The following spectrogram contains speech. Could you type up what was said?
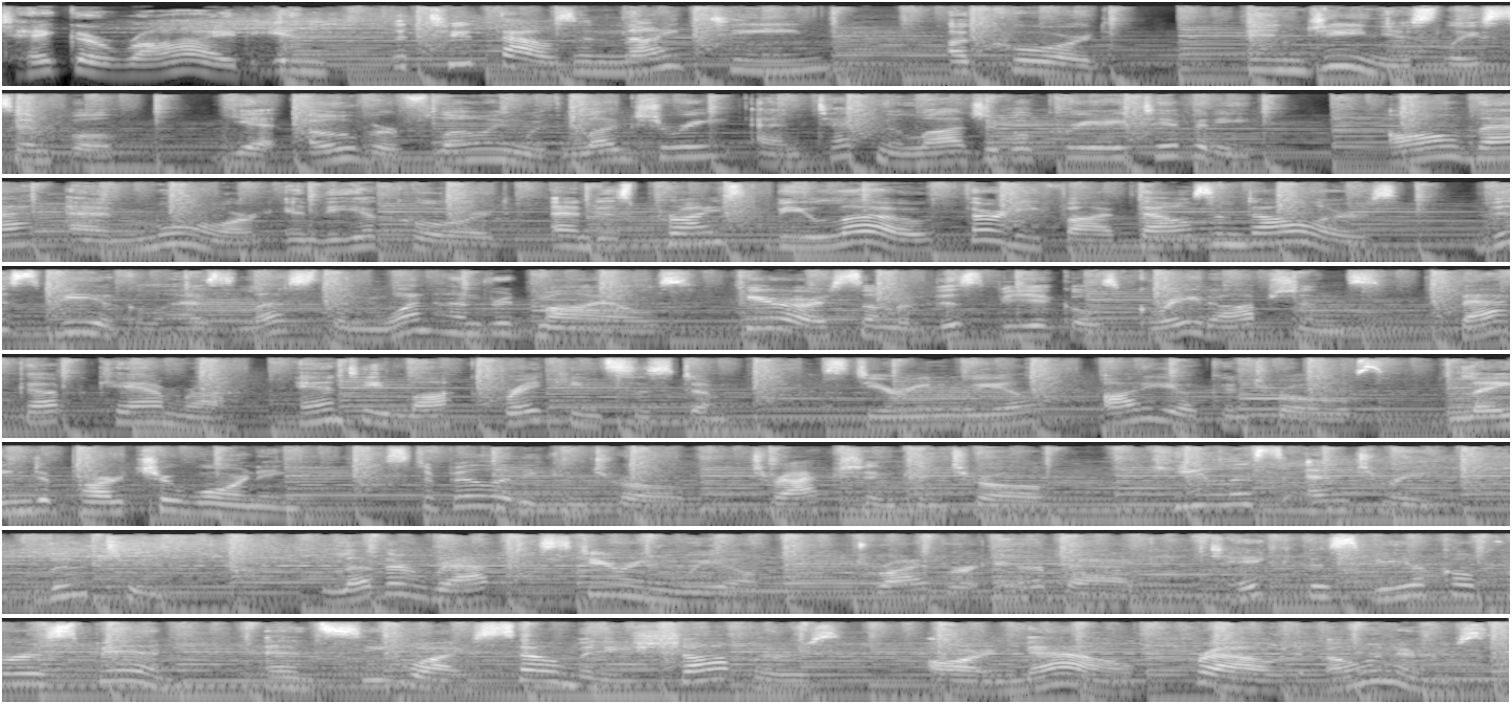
Take a ride in the 2019 Accord. Ingeniously simple, yet overflowing with luxury and technological creativity. All that and more in the Accord and is priced below $35,000. This vehicle has less than 100 miles. Here are some of this vehicle's great options. Backup camera, anti-lock braking system, steering wheel, audio controls, lane departure warning, stability control, traction control, keyless entry, Bluetooth, leather-wrapped steering wheel, driver airbag. Take this vehicle for a spin and see why so many shoppers are now proud owners.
